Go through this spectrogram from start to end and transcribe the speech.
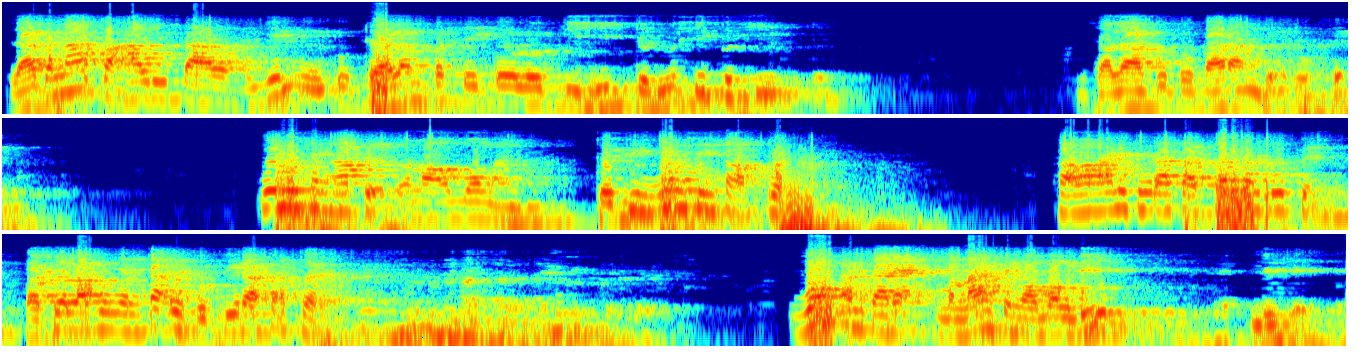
Lah kenapa Ali Talagin itu dalam psikologi hidup mesti begitu? Misalnya aku tukaran di Ruhin. Kulo sing apik ana omongan. Jadi wong sing sabar. Sama ini rasa sabar kan Ruhin. Padahal aku nyentak ya bukti rasa sabar. Wong kan karek menang sing ngomong di di sini.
